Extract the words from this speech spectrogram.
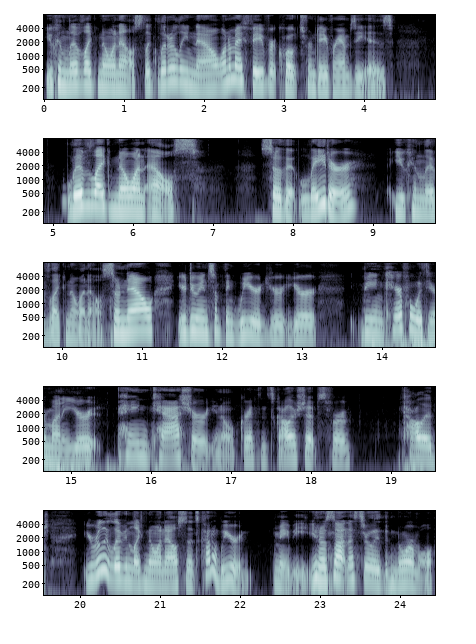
You can live like no one else. Like literally now, one of my favorite quotes from Dave Ramsey is live like no one else so that later you can live like no one else. So now you're doing something weird. You're you're being careful with your money. You're paying cash or, you know, granting scholarships for college. You're really living like no one else and it's kind of weird maybe. You know, it's not necessarily the normal,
